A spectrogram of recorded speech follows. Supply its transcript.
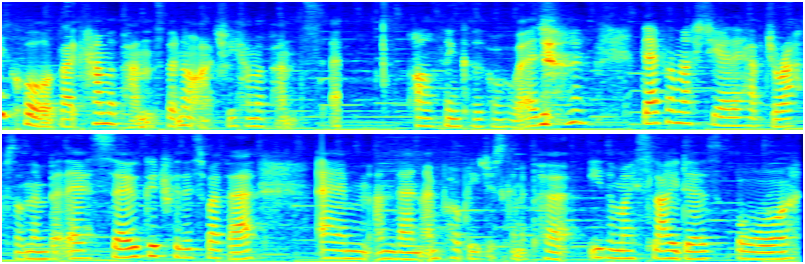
they called? Like hammer pants but not actually hammer pants I'll think of the proper word. they're from last year, they have giraffes on them, but they're so good for this weather. Um, and then I'm probably just gonna put either my sliders or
